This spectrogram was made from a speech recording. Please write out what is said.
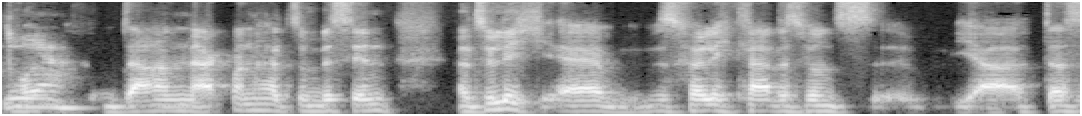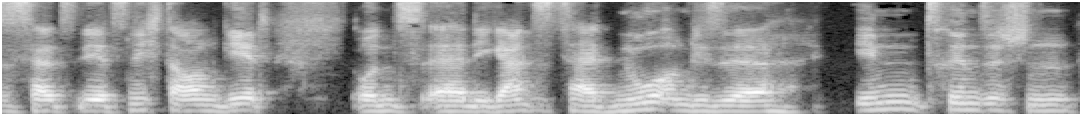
Ja. Und daran merkt man halt so ein bisschen, natürlich äh, ist völlig klar, dass wir uns, äh, ja, dass es halt jetzt nicht darum geht, uns äh, die ganze Zeit nur um diese intrinsischen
